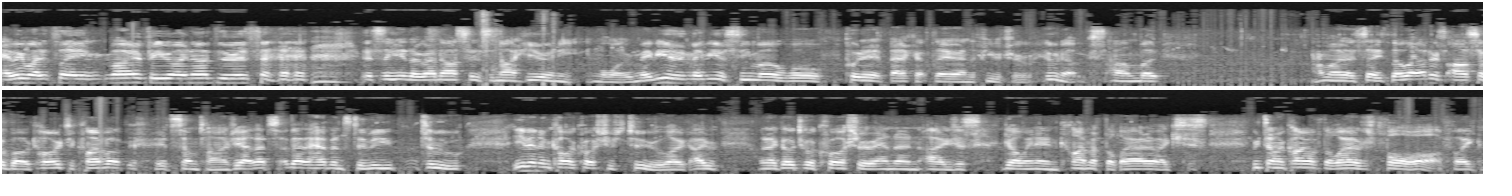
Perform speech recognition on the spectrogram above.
everybody's saying RFP rhinoceros. it's the the rhinoceros is not here anymore. Maybe maybe Asimo will put it back up there in the future. Who knows? Um, but I'm gonna say the ladder's also bugged. Hard to climb up it sometimes. Yeah, that's that happens to me too. Even in car crushers too. Like I, when I go to a crusher and then I just go in and climb up the ladder, I just every time I climb up the ladder, I just fall off. Like,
